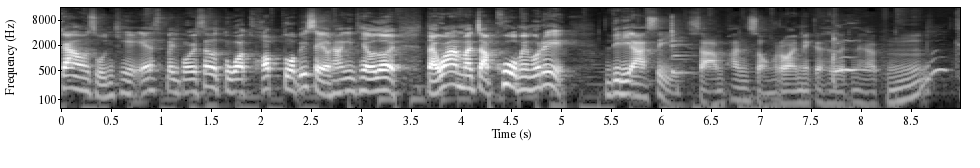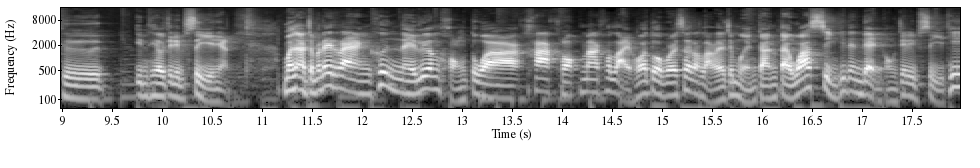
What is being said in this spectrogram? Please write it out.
1490KS เป็นโปรเซสเซอร์ตัวท็อปตัวพิเศษทาง Intel เลย แต่ว่ามาจับคู่เมมโมรี DDR4 3200 MHz นะครับอืมคือ Intel G14 เนี่ย มันอาจจะไม่ได้แรงขึ้นในเรื่องของตัวค่าคล็อกมากเท่าไหร่ เพราะว่าตัวโปรเซสเซอร์หลักๆเลยจะเหมือนกัน แต่ว่าสิ่งที่เด่นๆของ Gen 14 ที่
